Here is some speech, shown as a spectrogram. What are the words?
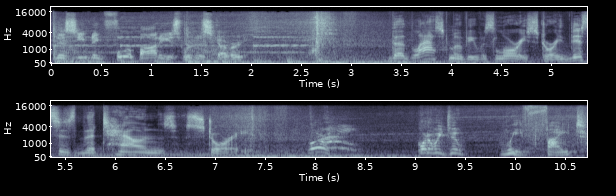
This evening, four bodies were discovered. The last movie was Laurie's story. This is the town's story. Laurie, what do we do? We fight.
